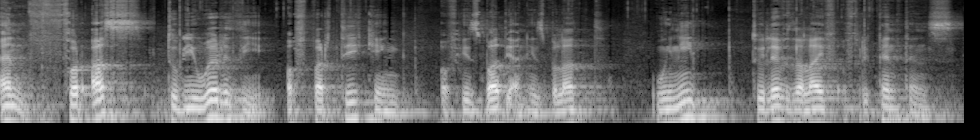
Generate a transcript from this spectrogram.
And for us to be worthy of partaking of His body and His blood, we need to live the life of repentance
